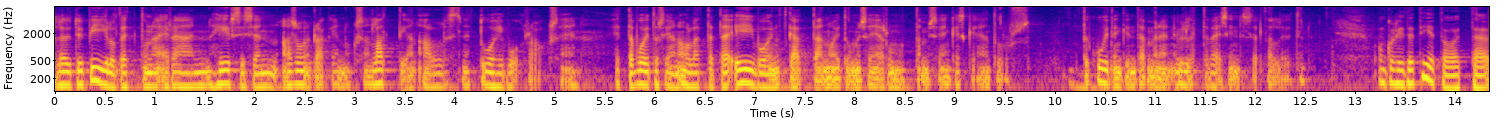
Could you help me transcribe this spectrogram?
löytyy piilotettuna erään hirsisen asuinrakennuksen lattian alle sinne tuohivuoraukseen. Että voi tosiaan olla, että tätä ei voinut käyttää noitumiseen ja rummuttamiseen keskeään Turussa. Mutta kuitenkin tämmöinen yllättävä esine sieltä on löytynyt. Onko siitä tietoa, että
